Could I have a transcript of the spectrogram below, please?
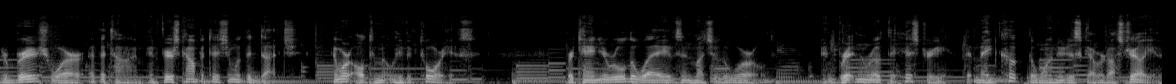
The British were, at the time, in fierce competition with the Dutch and were ultimately victorious. Britannia ruled the waves in much of the world, and Britain wrote the history that made Cook the one who discovered Australia.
